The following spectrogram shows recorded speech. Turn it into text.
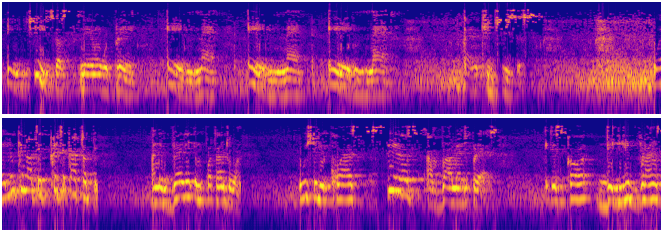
In Jesus' name we pray. Amen. Amen. Amen. Thank you, Jesus. We're looking at a critical topic and a very important one, which requires serious and violent prayers. It is called deliverance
